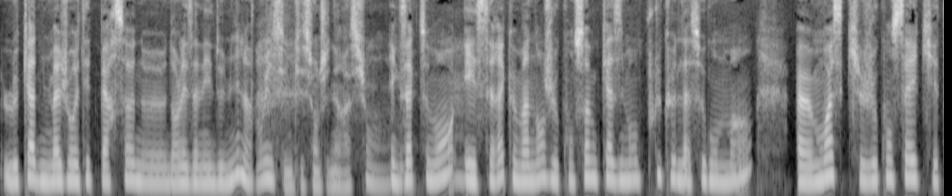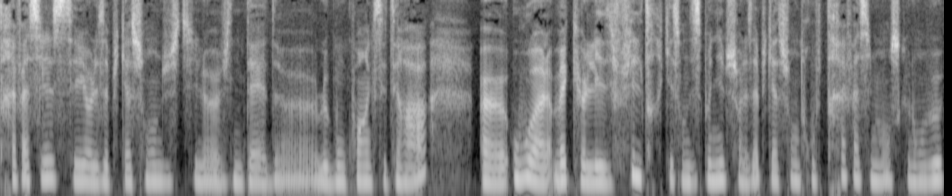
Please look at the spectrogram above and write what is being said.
le cas d'une majorité de personnes dans les années 2000. Oui, c'est une question de génération. Hein. Exactement. Et c'est vrai que maintenant, je consomme quasiment plus que de la seconde main. moi, ce que je conseille, qui est très facile, c'est les applications du style Vinted, Le Bon Coin, etc. Euh, ou avec les filtres qui sont disponibles sur les applications, on trouve très facilement ce que l'on veut,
